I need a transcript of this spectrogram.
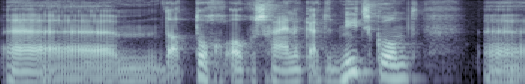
uh, dat toch ogenschijnlijk uit het niets komt. Uh,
